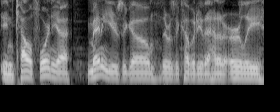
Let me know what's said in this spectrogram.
In California, Many years ago, there was a company that had an early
